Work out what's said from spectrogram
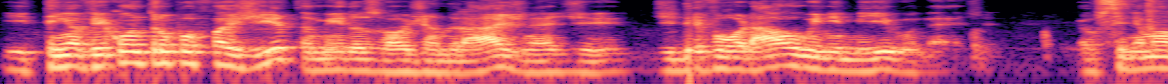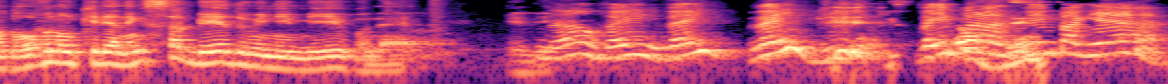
E tem a ver com a antropofagia também da Oswald de Andrade, né, de, de devorar o inimigo, né. De, o cinema novo não queria nem saber do inimigo, né. Ele... Não, vem, vem, vem, vem para vem a guerra,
